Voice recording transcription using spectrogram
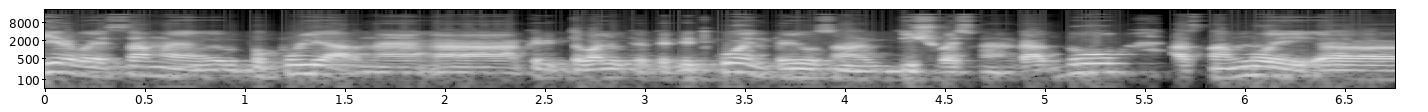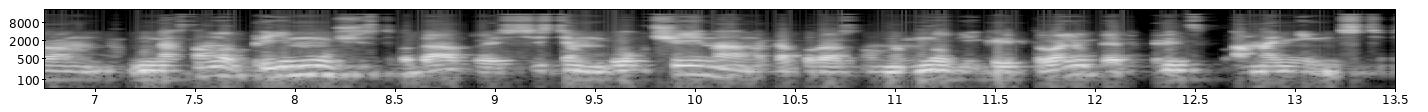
первая, самая популярная а, криптовалюта – это биткоин. Появился она в 2008 году. Основной, э, основное преимущество, да, то есть система блокчейна, на которой основаны многие криптовалюты, это принцип анонимности.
